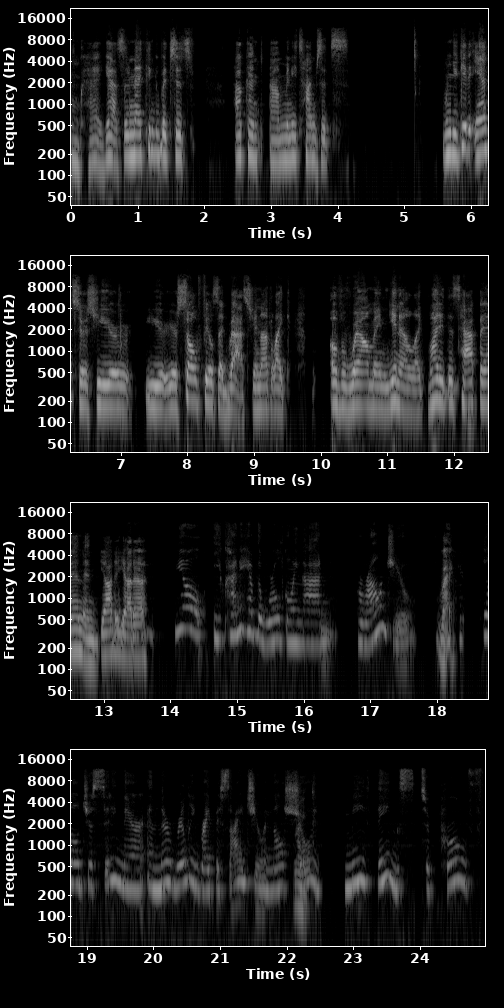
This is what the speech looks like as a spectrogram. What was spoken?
Okay, yeah. So, and I think of it just how can uh, many times it's when you get answers, your your your soul feels at rest. You're not like overwhelming, you know, like why did this happen and yada yada. You feel you kind of have the world going on around you, right? You're still just sitting there, and they're really right beside you, and they'll show right. me things to prove,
